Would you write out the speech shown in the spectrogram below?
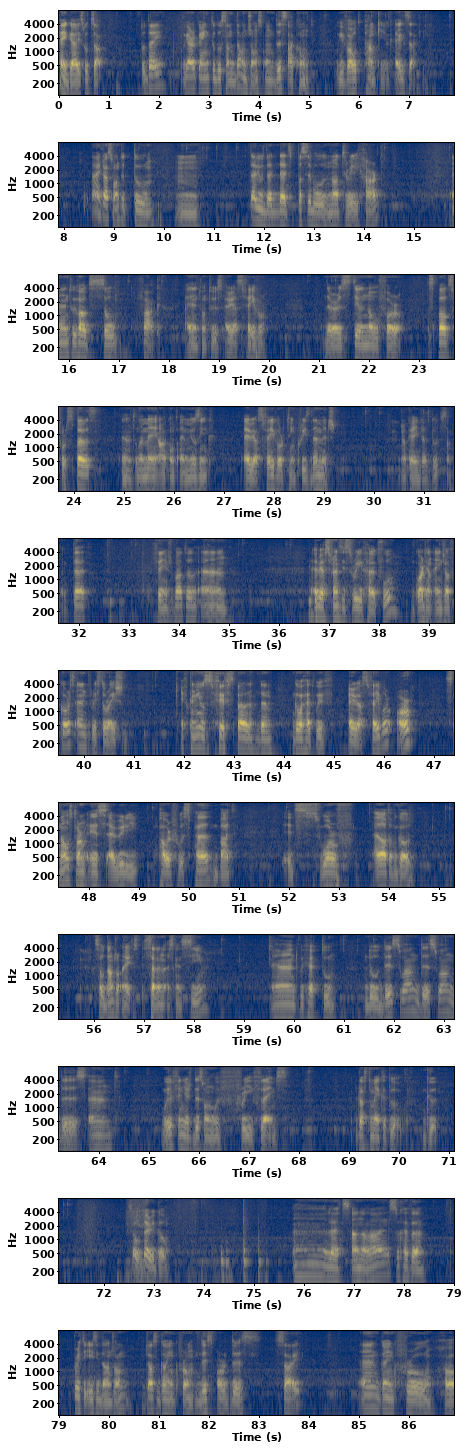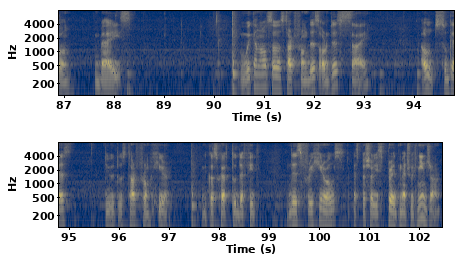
Hey guys, what's up? Today we are going to do some dungeons on this account without Pumpkin Duke, exactly. I just wanted to mm, tell you that that's possible, not really hard. And without so... fuck, I didn't want to use Aria's favor. There is still no four spots for spells and on my main account I'm using Aria's favor to increase damage okay just do something like that. Finish battle and Aria's Frenzy is really helpful. Guardian Angel of course and Restoration. If you can use 5th spell then go ahead with Aria's Favor or Snowstorm is a really powerful spell but it's worth a lot of gold. So dungeon 8 is 7 as you can see and we have to do this one, this one, this and we'll finish this one with three flames just to make it look good. So there you go. Uh, let's analyze. We have a pretty easy dungeon, just going from this or this side and going through whole base we can also start from this or this side. I would suggest you to start from here because we have to defeat these three heroes especially spirit mage with ninja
